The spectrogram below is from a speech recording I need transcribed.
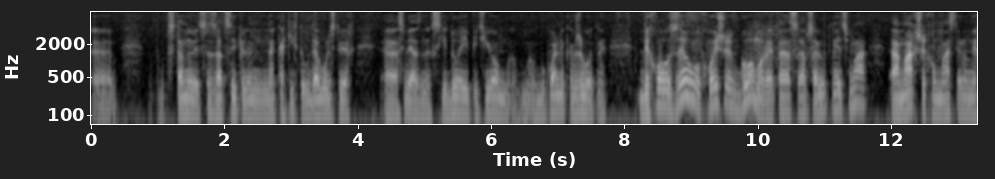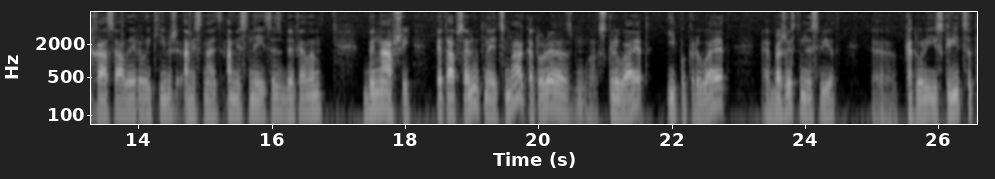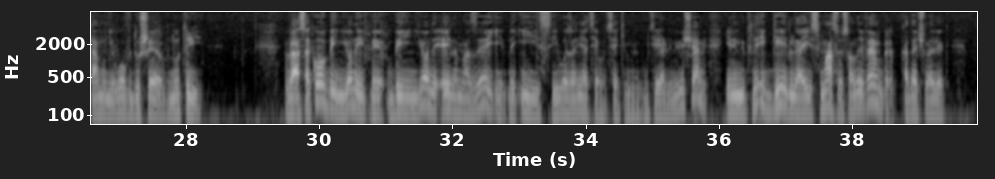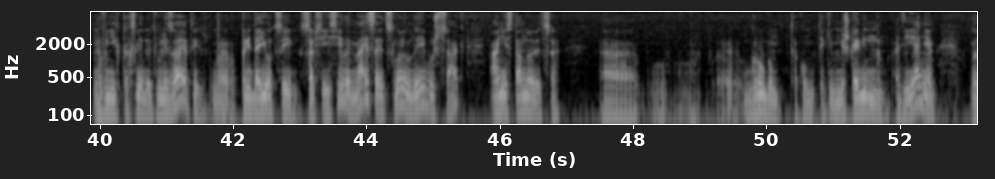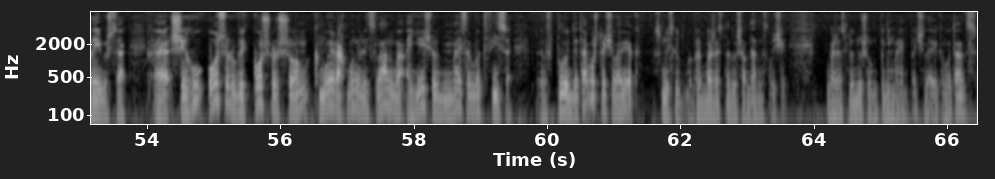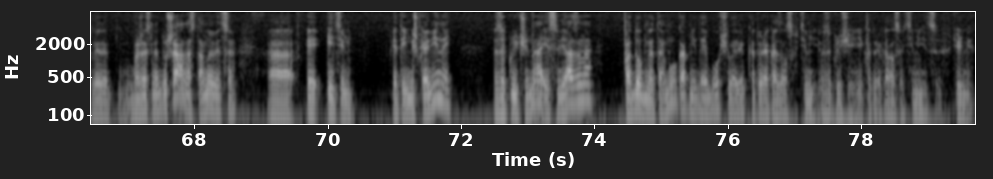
становится зациклен на каких-то удовольствиях, Э, связанных с едой и питьем, буквально как животное. Дехол зеу хойших гомор, это абсолютная тьма. Амахшиху мастеру михаса алэрэлэ кимж амиснейцес бефелем бенавший. Это абсолютная тьма, которая скрывает и покрывает э, божественный свет, э, который искрится там у него в душе, внутри. Васаков бейньоны эйла мазе и с его занятия вот всякими материальными вещами, и на мипней гейдля и смасу салыхэм, когда человек в них как следует влезает и э, предается им со всей силы, найсает слой лейбуш сак, они становятся э, э, грубым таким, таким мешковинным одеянием, лейбуш сак, Э, Шигу осур вы кошур шом к мой рахмон лицлану, а ейшу майсер вот фиса. Э, вплоть до того, что человек, в смысле божественная душа в данном случае, божественную душу мы понимаем по человеку, вот она, божественная душа, она становится э, этим, этой мешковиной заключена и связана, подобно тому, как, не дай бог, человек, который оказался в, темни, в заключении, который оказался в темнице, в тюрьме.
